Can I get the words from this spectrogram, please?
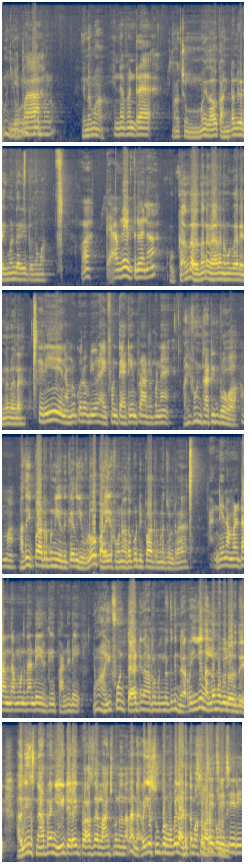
பண்ணாலும். என்னம்மா? என்ன பண்ணுற நான் சும்மா ஏதாவது கண்டென்ட் கிடைக்குமான்னு தேடிட்டு இருக்கேம்மா. வா டேப்லேட் எடுத்துட்டு வேணா உட்காந்து அதுதானே வேலை நமக்கு வேற என்ன வேலை? சரி நம்மளுக்கு ஒரு அப்படி ஒரு ஐஃபோன் தேர்ட்டின் ப்ரோ ஆர்டர் பண்ணேன். ஐஃபோன் தேர்ட்டின் ப்ரோவா ஆமாம் அதை இப்போ ஆர்டர் பண்ணி எதுக்கு? அது எவ்வளோ பழைய ஃபோன் அதை போட்டு இப்போ ஆர்டர் பண்ண சொல்கிற பண்டே நம்மள்ட்ட அந்த மூணு தாண்டே இருக்குது பண்ணுடே ஏமா ஐஃபோன் தேர்ட்டின் ஆர்டர் பண்ணதுக்கு நிறைய நல்ல மொபைல் வருது. அதுலேயும் Snapdragon eight elite processor launch பண்ணதுனால நிறைய சூப்பர் மொபைல் அடுத்த மாதம் சரி சரி சரி.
